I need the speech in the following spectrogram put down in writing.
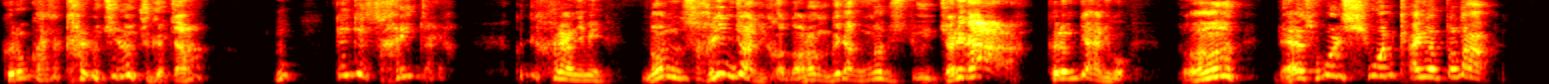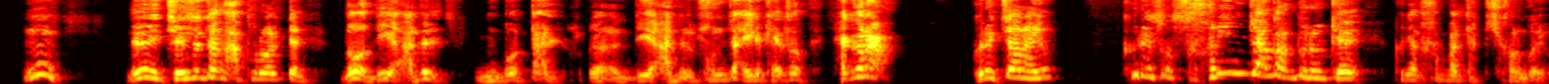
그러고 가서 칼로 찔러 죽였잖아. 응? 이게 살인자야. 근데 하나님이 넌 살인자니까 너는 그냥 넌 저리 가! 그런 게 아니고 어? 내 속을 시원케 하였도다! 응? 내 제사장 앞으로 할 땐 너 네 아들 뭐 딸네 아들 손자 이렇게 해서 해거라! 그랬잖아요 그래서 살인자가 그렇게 그냥 한 발짝씩 하는 거예요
